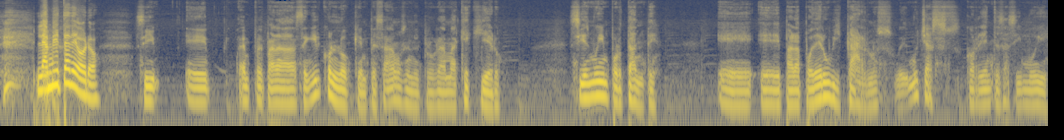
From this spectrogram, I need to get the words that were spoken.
la meta de oro. Sí, eh, para seguir con lo que empezábamos en el programa, ¿qué quiero? Sí es muy importante eh, eh, para poder ubicarnos, muchas corrientes así muy,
